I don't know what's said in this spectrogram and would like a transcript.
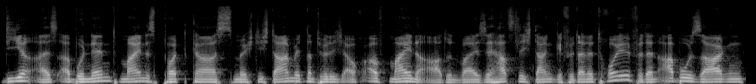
Dir als Abonnent meines Podcasts möchte ich damit natürlich auch auf meine Art und Weise herzlich danke für deine Treue, für dein Abo sagen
